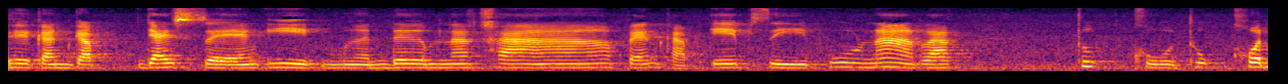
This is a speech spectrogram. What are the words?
เจอกันกับยายแสงอีกเหมือนเดิมนะคะ แฟนคลับ FC ผู้น่ารักทุกคู่ทุกคน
